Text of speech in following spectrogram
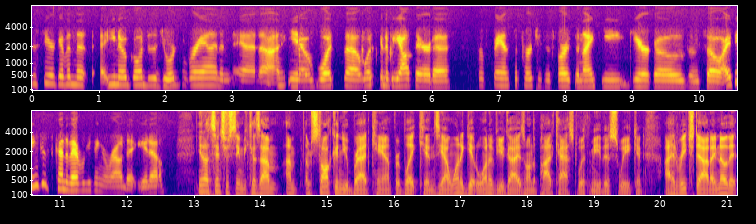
this year, given that you know going to the Jordan brand and and uh, you know what's uh, what's going to be out there to for fans to purchase as far as the Nike gear goes, and so I think it's kind of everything around it, you know. You know, it's interesting because I'm I'm I'm stalking you, Brad Camp or Blake Kinsey. I want to get one of you guys on the podcast with me this week, and I had reached out. I know that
